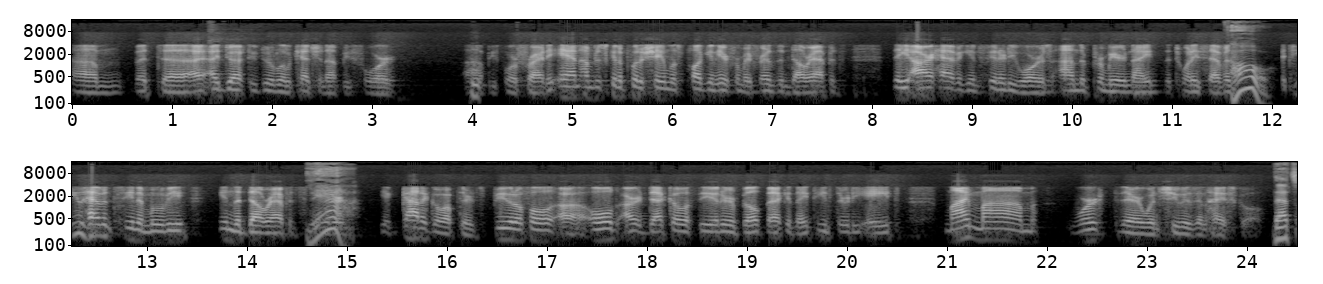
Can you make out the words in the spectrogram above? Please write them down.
Um, but uh, I, I do have to do a little catching up before uh, before Friday. And I'm just going to put a shameless plug in here for my friends in Dell Rapids. They are having Infinity Wars on the premiere night, the 27th. Oh, If you haven't seen a movie in the Dell Rapids theater, Yeah. You got to go up there. It's beautiful, uh, old Art Deco theater built back in 1938. My mom worked there when she was in high school. that's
